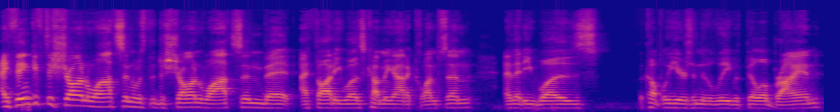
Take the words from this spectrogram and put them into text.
I think if Deshaun Watson was the Deshaun Watson that I thought he was coming out of Clemson, and that he was a couple years into the league with Bill O'Brien,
